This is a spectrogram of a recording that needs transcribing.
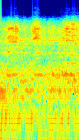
Gracias.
